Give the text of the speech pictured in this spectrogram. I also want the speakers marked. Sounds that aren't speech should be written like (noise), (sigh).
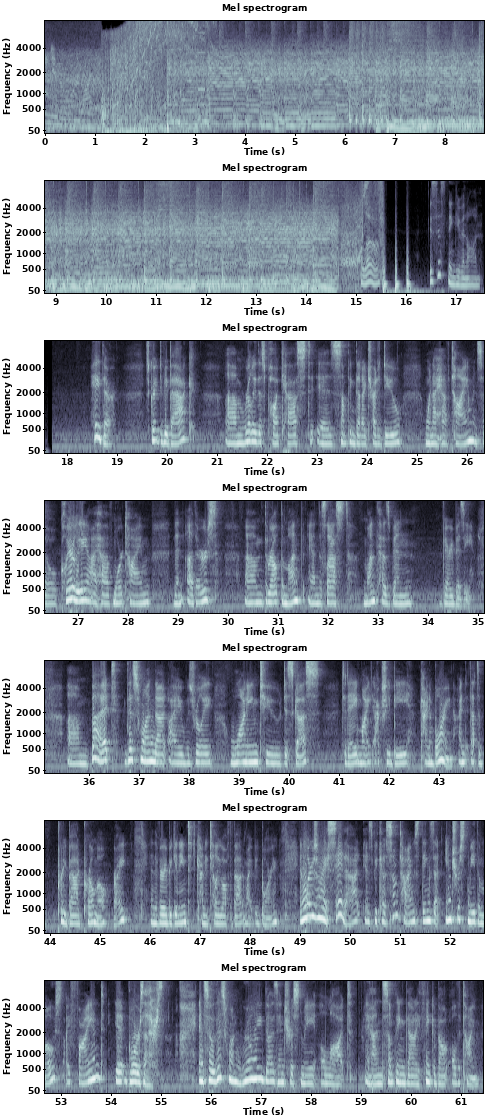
Speaker 1: Hello? Is this thing even on? Hey there. It's great to be back. Um, really, this podcast is something that I try to do when I have time. And so clearly, I have more time than others um, throughout the month. And this last month has been very busy. Um, but this one that I was really wanting to discuss today might actually be kind of boring. That's a pretty bad promo, right? In the very beginning to kind of tell you off the bat it might be boring. And the only reason I say that is because sometimes things that interest me the most, I find it bores (laughs) others. And so this one really does interest me a lot and something that I think about all the time.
